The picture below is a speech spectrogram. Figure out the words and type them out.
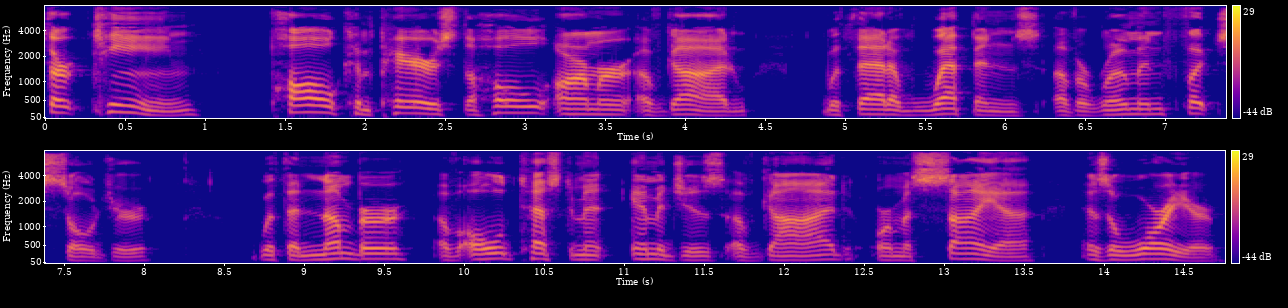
13, Paul compares the whole armor of God with that of weapons of a Roman foot soldier with a number of Old Testament images of God or Messiah as a warrior.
